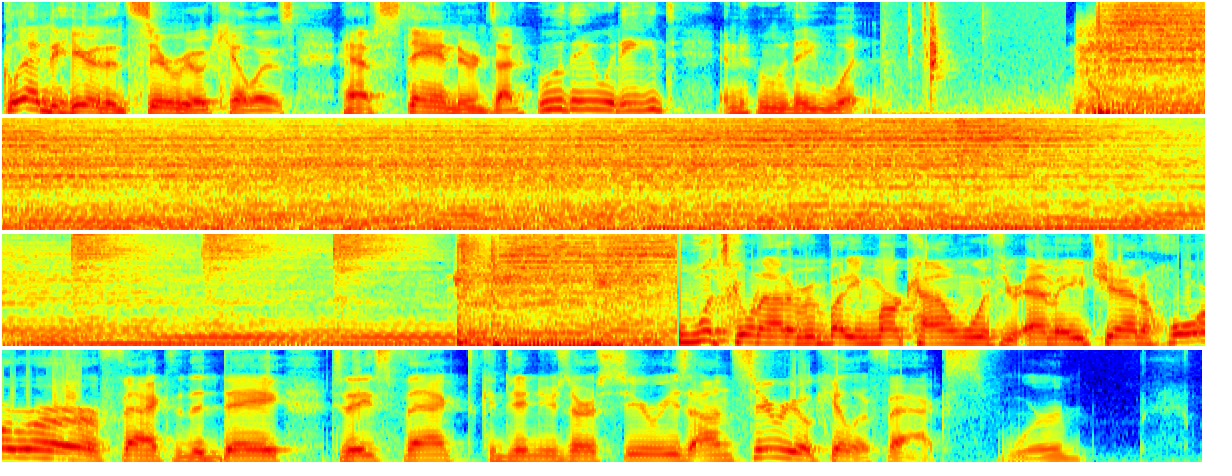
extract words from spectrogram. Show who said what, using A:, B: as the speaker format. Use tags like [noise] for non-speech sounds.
A: Glad to hear that serial killers have standards on who they would eat and who they wouldn't. What's going on, everybody? Mark Hahn with your MHN Horror Fact of the Day. Today's fact continues our series on serial killer facts. We're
